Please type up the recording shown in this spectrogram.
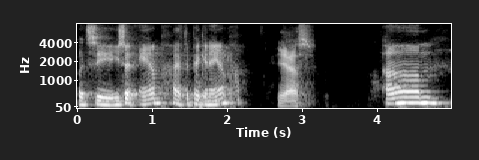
let's see, you said amp. I have to pick an amp. Yes. Um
